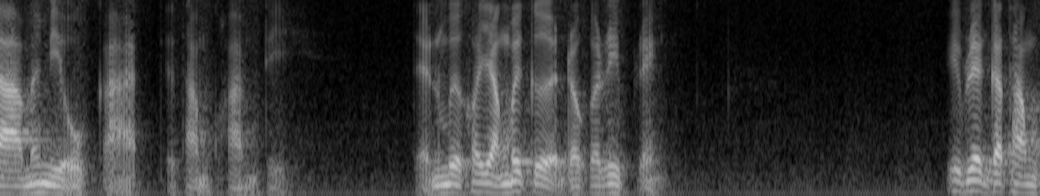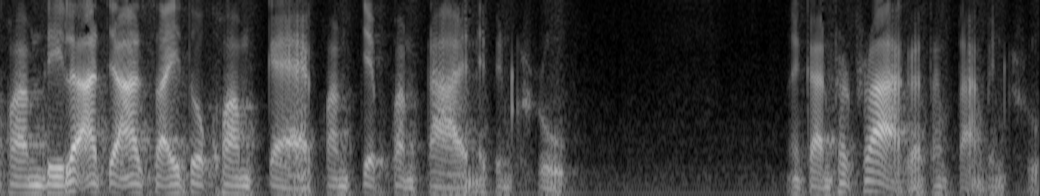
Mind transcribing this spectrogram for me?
ลาไม่มีโอกาสจะทำความดี แต่เมื่อเขายังไม่เกิดเราก็รีบเร่ง รีบเร่งกระทำความดี และอาจจะอาศัยตัวความแก่ความเจ็บความตายเนี่ยเป็นครู ในการพลาดพลาดอะไรต่าง ๆ เป็นครู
